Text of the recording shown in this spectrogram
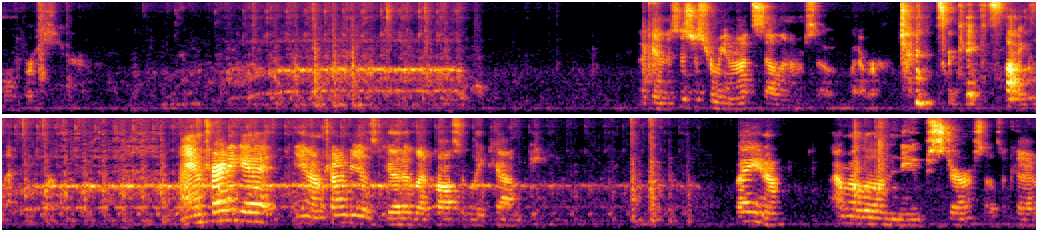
Over here. Again, this is just for me. I'm not selling them, so whatever. it's okay if it's not exactly I am trying to get, you know, I'm trying to be as good as I possibly can be. But, you know, I'm a little noobster, so it's okay.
